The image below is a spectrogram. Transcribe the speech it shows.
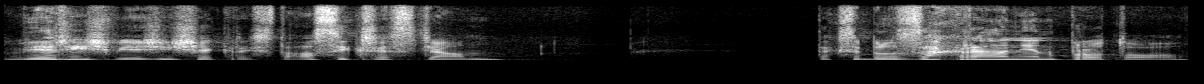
věříš v Ježíše Krista, jsi křesťan, tak jsi byl zachráněn proto,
